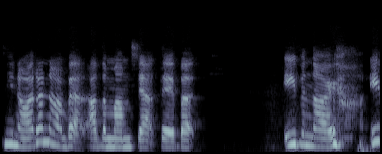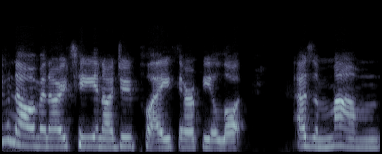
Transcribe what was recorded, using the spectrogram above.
you know, I don't know about other mums out there, but even though, even though I'm an OT and I do play therapy a lot, as a mum,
